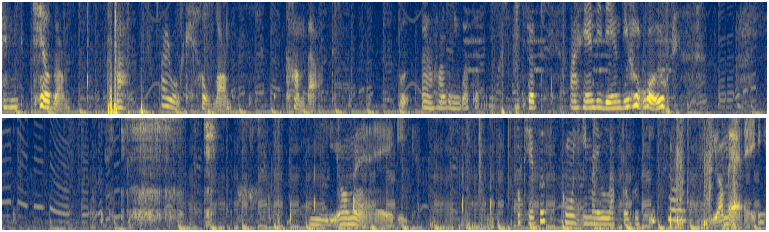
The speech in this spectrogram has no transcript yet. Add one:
and kill them. I will kill them. Come back. But I don't have any weapons except my handy dandy roll. Yummy. Okay, let's go and eat my leftover pizza. Yummy.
